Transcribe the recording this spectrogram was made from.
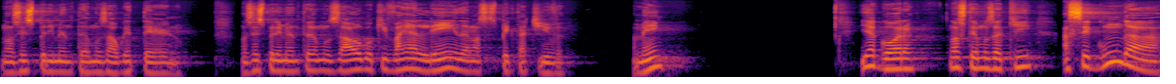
nós experimentamos algo eterno. Nós experimentamos algo que vai além da nossa expectativa. Amém? E agora nós temos aqui a segunda,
